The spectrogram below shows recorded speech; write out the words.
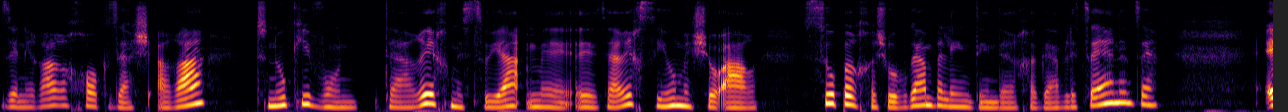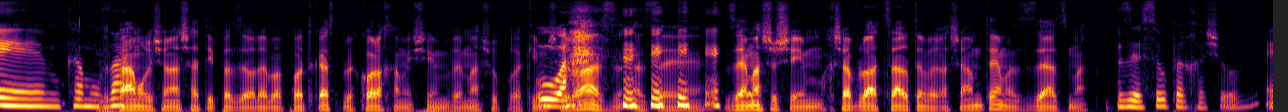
זה נראה רחוק, זה השערה. תנו כיוון, תאריך מסוים, אה, תאריך סיום משוער, סופר חשוב, גם בלינקדאין דרך אגב, לציין את זה. Um, כמובן... זו פעם ראשונה שהטיפ הזה עולה בפודקאסט, בכל החמישים ומשהו פרקים. שלו, אז, אז אה, זה משהו שאם עכשיו לא עצרתם ורשמתם, אז זה הזמן. זה סופר חשוב. Uh,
